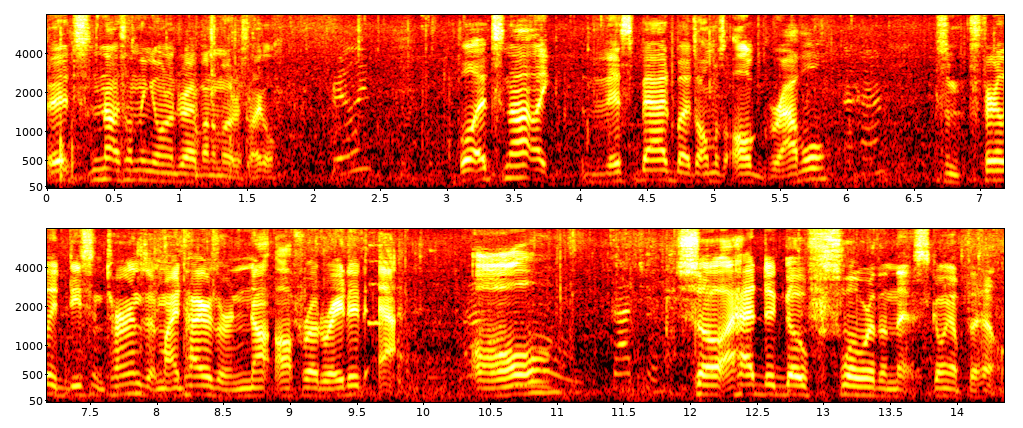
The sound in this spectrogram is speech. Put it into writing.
It's not something you want to drive on a motorcycle. Really? Well, it's not like this bad, but it's almost all gravel. Uh-huh. Some fairly decent turns, and my tires are not off-road rated at all. Oh, gotcha. So I had to go slower than this, going up the hill.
